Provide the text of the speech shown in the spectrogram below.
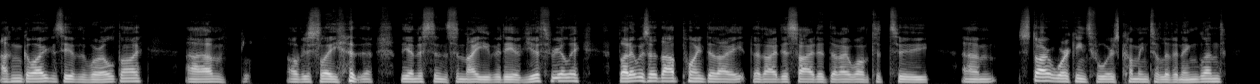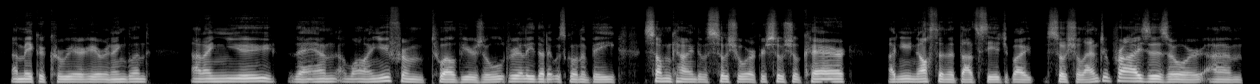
I can go out and save the world now. Um, obviously, the, the innocence and naivety of youth, really. But it was at that point that I that I decided that I wanted to um, start working towards coming to live in England and make a career here in England. And I knew then, well, I knew from 12 years old really that it was going to be some kind of social worker, social care. I knew nothing at that stage about social enterprises or um,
